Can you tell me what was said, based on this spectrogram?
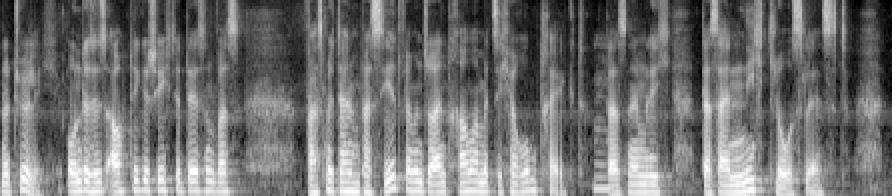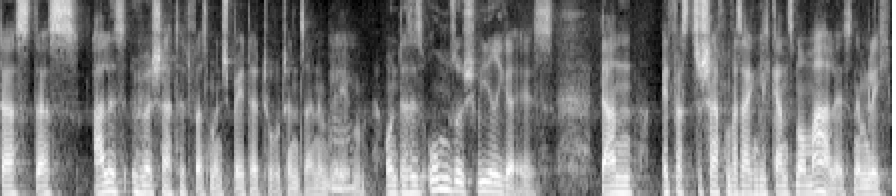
natürlich. Und es ist auch die Geschichte dessen, was, was mit einem passiert, wenn man so ein Trauma mit sich herumträgt. Mhm. Dass nämlich, dass einen nicht loslässt, dass das alles überschattet, was man später tut in seinem mhm. Leben. Und dass es umso schwieriger ist, dann etwas zu schaffen, was eigentlich ganz normal ist, nämlich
